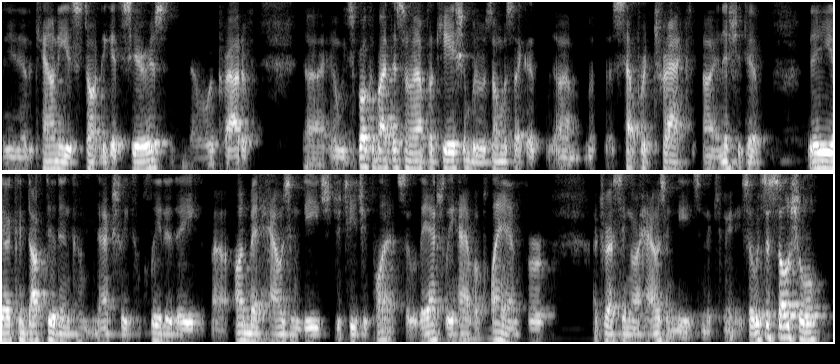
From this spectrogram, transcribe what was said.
you know, the county is starting to get serious. You know, we're proud of, uh, and we spoke about this our application, but it was almost like a, um, a separate track uh, initiative they uh, conducted and com- actually completed a uh, unmet housing needs strategic plan. So they actually have a plan for addressing our housing needs in the community. So it's a social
